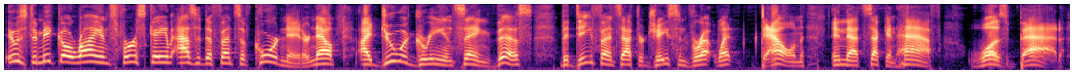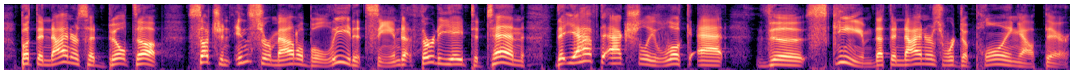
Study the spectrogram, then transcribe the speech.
It was DeMeco Ryans' first game as a defensive coordinator. Now, I do agree in saying this. The defense after Jason Verrett went down in that second half was bad. But the Niners had built up such an insurmountable lead, it seemed, at 38 to 10, that you have to actually look at the scheme that the Niners were deploying out there.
